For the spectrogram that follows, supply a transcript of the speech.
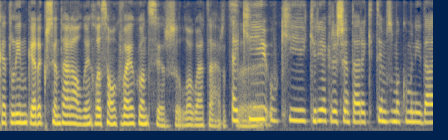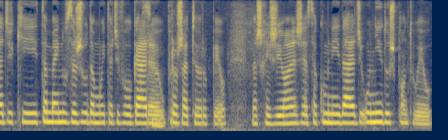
Catelino quer acrescentar algo em relação ao que vai acontecer logo à tarde? Aqui o que queria acrescentar é que temos uma comunidade que também nos ajuda muito a divulgar Sim. o projeto europeu nas regiões, essa comunidade Unidos.eu.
